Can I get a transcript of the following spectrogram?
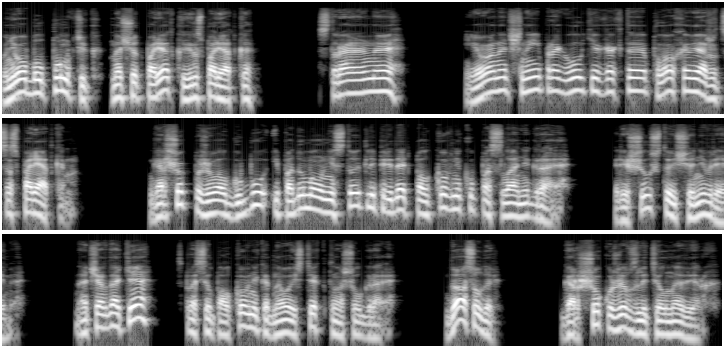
У него был пунктик насчет порядка и распорядка». Странно. Его ночные прогулки как-то плохо вяжутся с порядком. Горшок пожевал губу и подумал, не стоит ли передать полковнику послание Грая. Решил, что еще не время. «На чердаке?» — спросил полковник одного из тех, кто нашел Грая. «Да, сударь». Горшок уже взлетел наверх.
